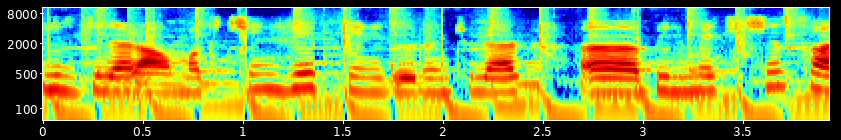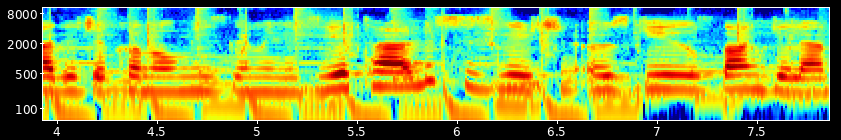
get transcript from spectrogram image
bilgiler almak için, yepyeni görüntüler e, bilmek için sadece kanalımı izlemeniz yeterli. Sizler için Özge Yağız'dan gelen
